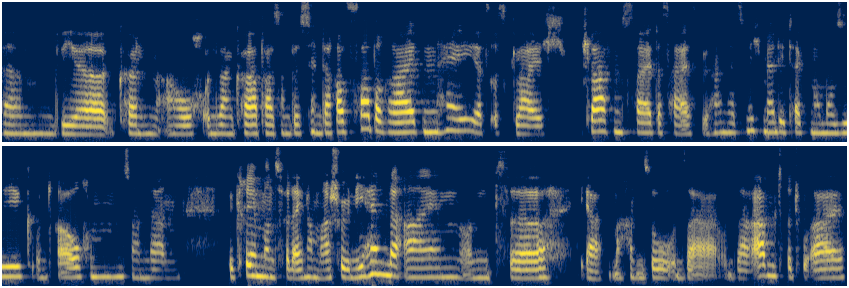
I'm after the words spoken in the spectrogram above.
Ähm, wir können auch unseren Körper so ein bisschen darauf vorbereiten, hey, jetzt ist gleich Schlafenszeit. Das heißt, wir hören jetzt nicht mehr die Technomusik und rauchen, sondern wir cremen uns vielleicht nochmal schön die Hände ein und äh, ja, machen so unser, unser Abendritual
